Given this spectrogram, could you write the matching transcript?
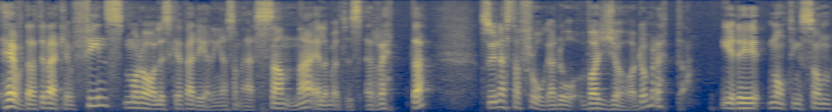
hävdar att det verkligen finns moraliska värderingar som är sanna eller möjligtvis rätta, så är nästa fråga då, vad gör de rätta? Är det någonting som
